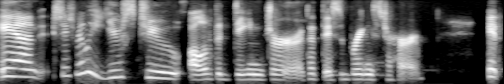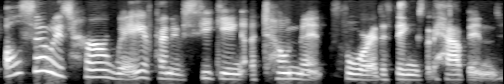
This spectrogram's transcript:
And she's really used to all of the danger that this brings to her. It also is her way of kind of seeking atonement for the things that happened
